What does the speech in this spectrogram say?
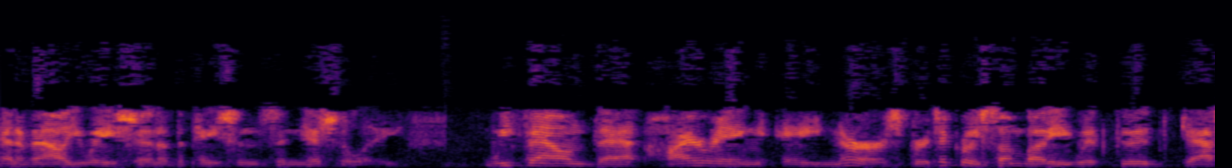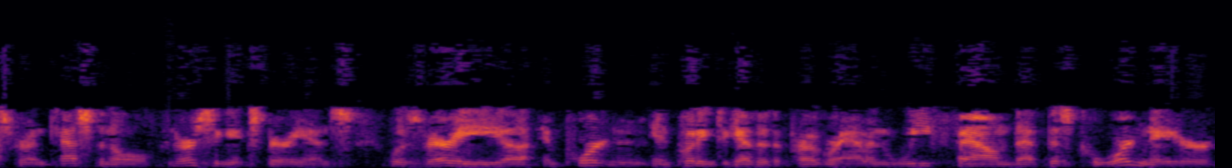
and evaluation of the patients initially. We found that hiring a nurse, particularly somebody with good gastrointestinal nursing experience, was very uh, important in putting together the program. And we found that this coordinator,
